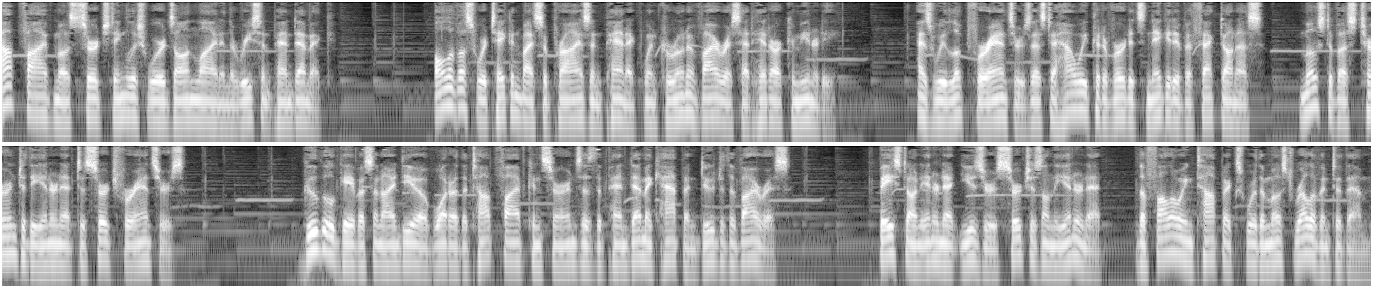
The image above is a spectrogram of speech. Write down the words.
Top 5 most searched English words online in the recent pandemic. All of us were taken by surprise and panic when coronavirus had hit our community. As we looked for answers as to how we could avert its negative effect on us, most of us turned to the internet to search for answers. Google gave us an idea of what are the top 5 concerns as the pandemic happened due to the virus. Based on internet users' searches on the internet, the following topics were the most relevant to them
